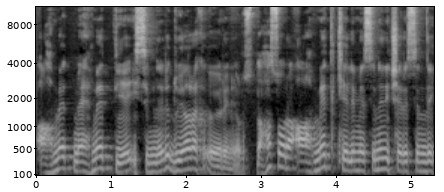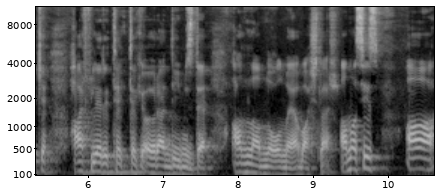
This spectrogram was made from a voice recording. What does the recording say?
Ahmet, Mehmet diye isimleri duyarak öğreniyoruz. Daha sonra Ahmet kelimesinin içerisindeki harfleri tek tek öğrendiğimizde anlamlı olmaya başlar. Ama siz A,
